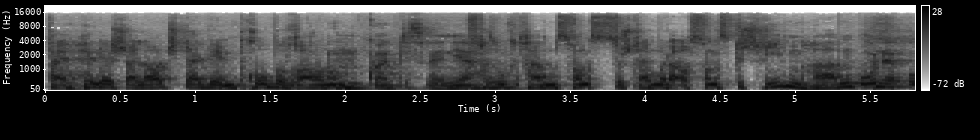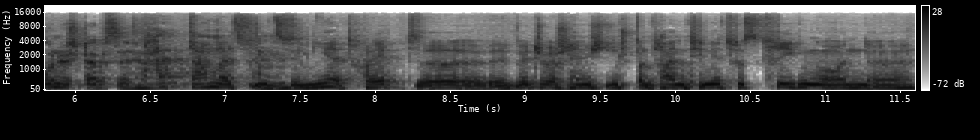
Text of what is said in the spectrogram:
bei höllischer Lautstärke im Proberaum um Willen, ja. versucht haben, Songs zu schreiben oder auch Songs geschrieben haben. Ohne, ohne Stöpsel. Hat damals mhm. funktioniert. Heute äh, würde ich wahrscheinlich einen spontanen Tinnitus kriegen und äh,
